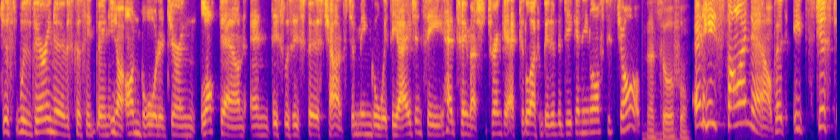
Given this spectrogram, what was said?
just was very nervous because he'd been, you know, onboarded during lockdown and this was his first chance to mingle with the agency. He had too much to drink, acted like a bit of a dick, and he lost his job. That's awful. And he's fine now, but it's just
